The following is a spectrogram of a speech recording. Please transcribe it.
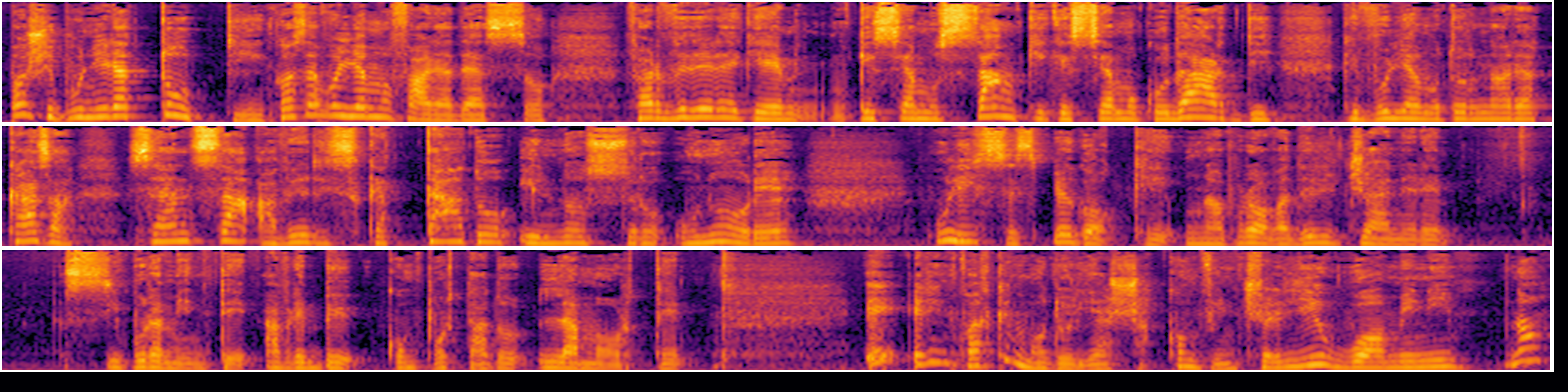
poi ci punirà tutti. Cosa vogliamo fare adesso? Far vedere che, che siamo stanchi, che siamo codardi, che vogliamo tornare a casa senza aver riscattato il nostro onore? Ulisse spiegò che una prova del genere sicuramente avrebbe comportato la morte e, in qualche modo riesce a convincere gli uomini, no?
